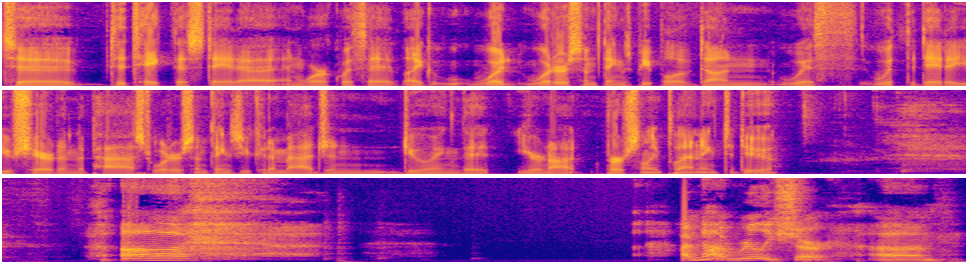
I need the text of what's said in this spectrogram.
to to take this data and work with it. Like, what what are some things people have done with with the data you've shared in the past? What are some things you could imagine doing that you're not personally planning to do? Uh, I'm not really sure. Um,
